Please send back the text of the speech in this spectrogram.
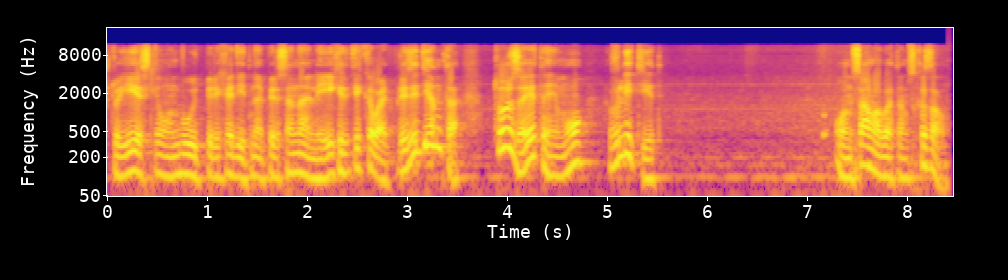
что если он будет переходить на персональные и критиковать президента, то за это ему влетит. Он сам об этом сказал.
